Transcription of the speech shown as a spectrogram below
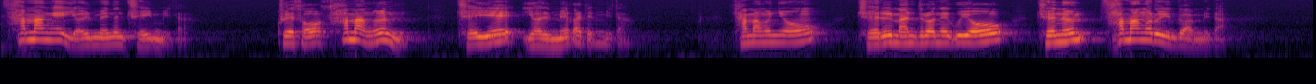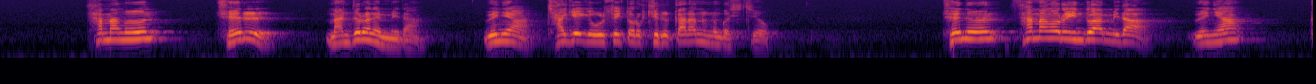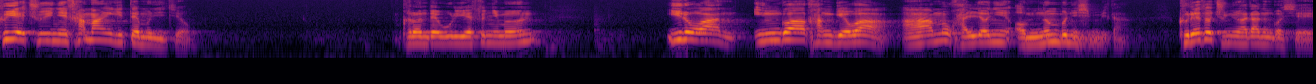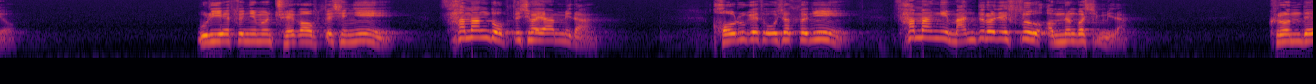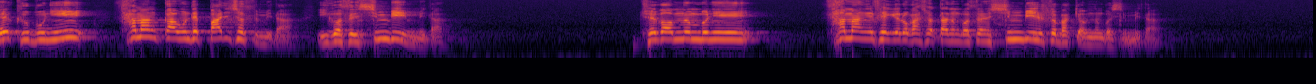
사망의 열매는 죄입니다. 그래서 사망은 죄의 열매가 됩니다. 사망은요, 죄를 만들어내고요, 죄는 사망으로 인도합니다. 사망은 죄를 만들어냅니다. 왜냐? 자기에게 올 수 있도록 길을 깔아놓는 것이죠. 죄는 사망으로 인도합니다. 왜냐? 그의 주인이 사망이기 때문이죠. 그런데 우리 예수님은 이러한 인과관계와 아무 관련이 없는 분이십니다. 그래서 중요하다는 것이에요. 우리 예수님은 죄가 없으시니 사망도 없으셔야 합니다. 거룩에서 오셨으니 사망이 만들어질 수 없는 것입니다. 그런데 그분이 사망 가운데 빠지셨습니다. 이것은 신비입니다. 죄가 없는 분이 사망의 세계로 가셨다는 것은 신비일 수밖에 없는 것입니다.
